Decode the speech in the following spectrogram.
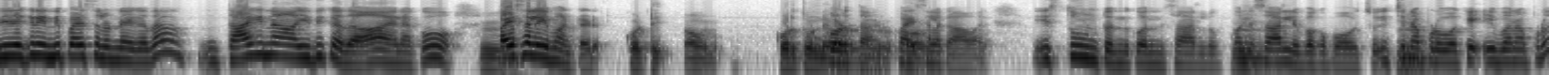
నీ దగ్గర ఇన్ని పైసలు ఉన్నాయి కదా తాగిన ఇది కదా ఆయనకు పైసలు ఏమంటాడు కొట్టి అవును. కొడుతుండే కొడతాడు పైసలు కావాలి. ఇస్తూ ఉంటుంది కొన్నిసార్లు కొన్నిసార్లు ఇవ్వకపోవచ్చు. ఇచ్చినప్పుడు ఓకే ఇవ్వనప్పుడు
